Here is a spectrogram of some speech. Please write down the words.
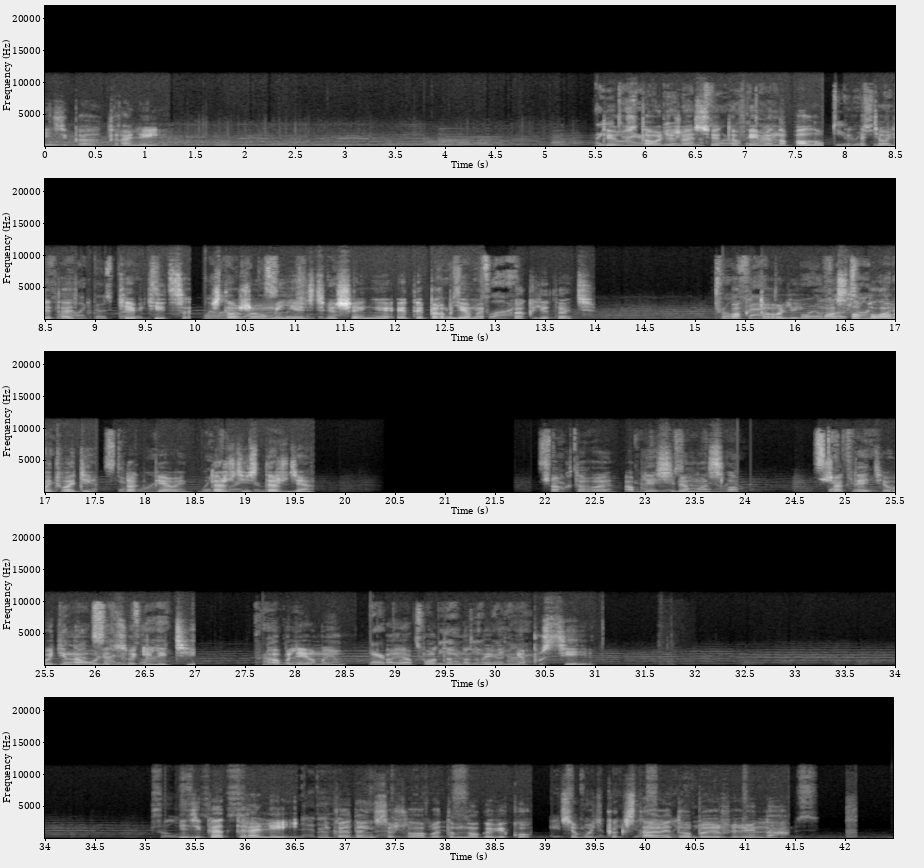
Физика троллей. Ты устал лежать все это время на полу? You хотел летать, те птицы? Что же, у меня есть решение этой проблемы. Как летать? Как троллей, масло плавает в воде. Шаг первый. Дождись дождя. Шаг второй. Облей себя маслом. Шаг третий. Выйди на улицу и лети. Проблемы? In no мгновение пустеют. Физика троллей. Никогда не слышал об этом много веков. Все будет как старые добрые времена.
